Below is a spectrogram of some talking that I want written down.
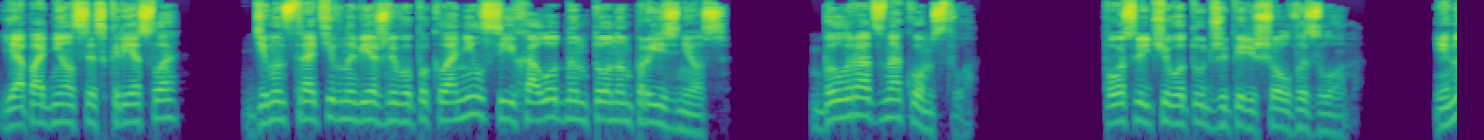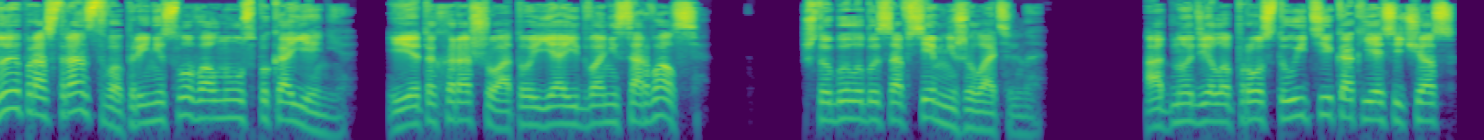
я поднялся с кресла, демонстративно вежливо поклонился и холодным тоном произнес. Был рад знакомству. После чего тут же перешел в излом. Иное пространство принесло волну успокоения. И это хорошо, а то я едва не сорвался что было бы совсем нежелательно. Одно дело просто уйти, как я сейчас,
